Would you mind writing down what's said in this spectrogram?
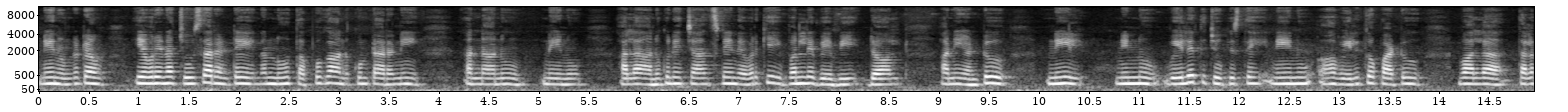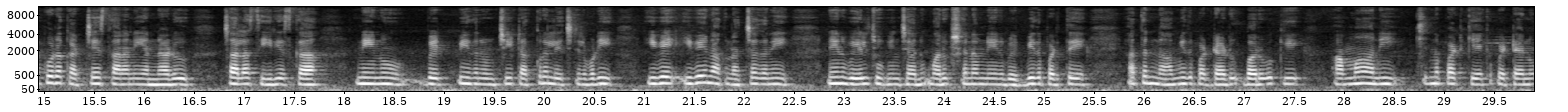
నేను ఉండటం ఎవరైనా చూశారంటే నన్ను తప్పుగా అనుకుంటారని అన్నాను నేను. అలా అనుకునే ఛాన్స్ నేను ఎవరికి ఇవ్వనులే బేబీ డాల్ అని అంటూ నీల్ నిన్ను వేలెత్తి చూపిస్తే నేను ఆ వేలితో పాటు వాళ్ళ తల కూడా కట్ చేస్తానని అన్నాడు. చాలా సీరియస్గా నేను బెడ్ మీద నుంచి టక్కున లేచి నిలబడి ఇవే ఇవే నాకు నచ్చదని నేను వేలు చూపించాను. మరుక్షణం నేను బెడ్ మీద పడితే అతను నా మీద పడ్డాడు. బరువుకి అమ్మ అని చిన్నపాటి కేక పెట్టాను.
